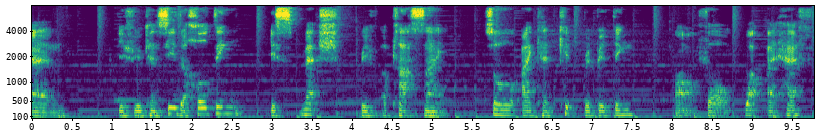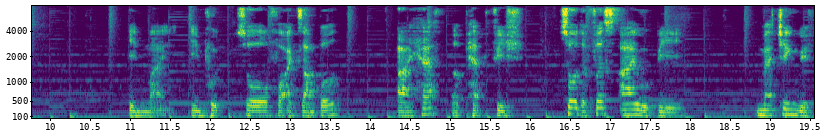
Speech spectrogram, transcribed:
And if you can see the whole thing is matched with a plus sign. So I can keep repeating uh, for what I have in my input. So for example, I have a pet fish. So the first I would be matching with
